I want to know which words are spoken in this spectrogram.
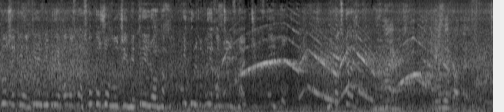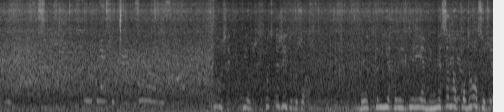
Слушайте, вот в деревню приехал узнать, сколько жен лучше иметь, три или одна. Никулину приехал, ничего не знает, стоит полчаса. Не подскажет. Не знаю. Ни одной хватает. Слушайте, девушка, подскажите, пожалуйста. Я приехал из деревни, у меня сынок подрос уже.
